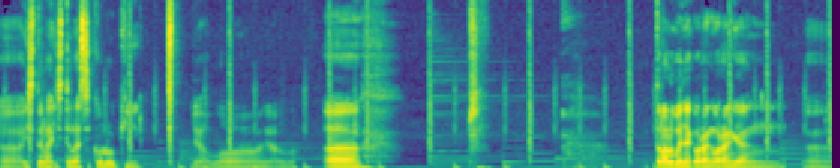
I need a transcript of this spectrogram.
uh, istilah-istilah psikologi. Ya Allah ya Allah. Uh, terlalu banyak orang-orang yang uh,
